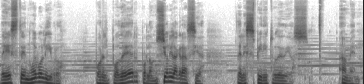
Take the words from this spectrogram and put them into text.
de este nuevo libro, por el poder, por la unción y la gracia del Espíritu de Dios. Amén.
